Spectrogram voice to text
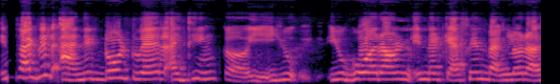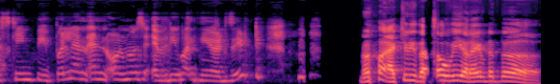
In fact that anecdote where i think uh, you you go around in that cafe in bangalore asking people and and almost everyone hears it. No no actually that's how we arrived at the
